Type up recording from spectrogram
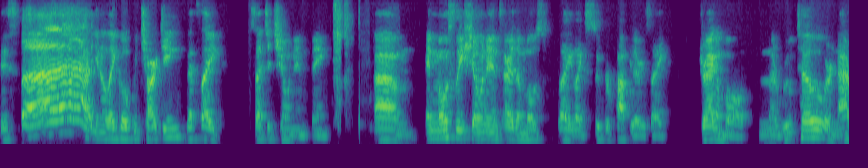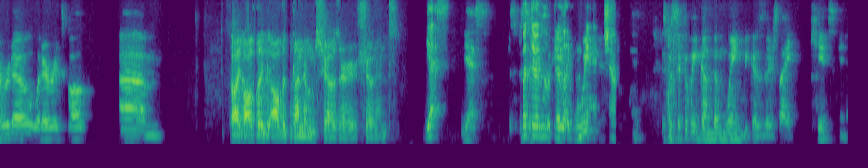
this ah, you know, like Goku charging. That's like such a shonen thing. Um, and mostly shonens are the most like like super popular. It's like Dragon Ball, Naruto or Naruto, whatever it's called. Um, So like all the all the Gundam shows are shonens. Yes. yes, But they're they're like Specifically Wing, man shonen. Specifically Gundam Wing because there's like kids in it.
